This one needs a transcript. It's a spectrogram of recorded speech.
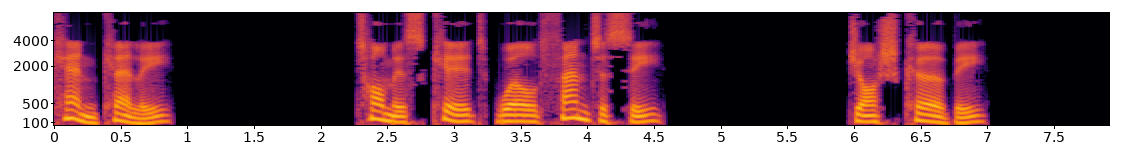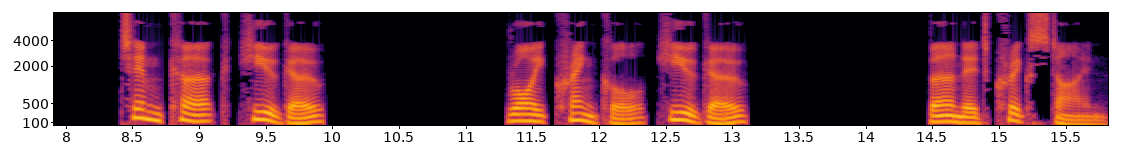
Ken Kelly Thomas Kidd World Fantasy Josh Kirby Tim Kirk Hugo Roy Krenkel Hugo Bernard Krigstein.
